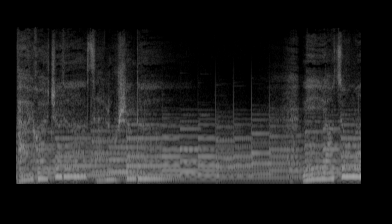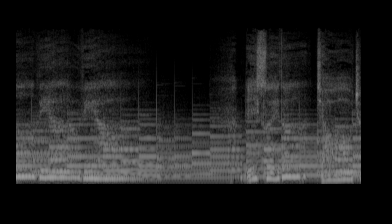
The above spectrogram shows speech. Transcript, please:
徘徊着的，在路上的，你要走吗？Via Via，易碎的骄傲着，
